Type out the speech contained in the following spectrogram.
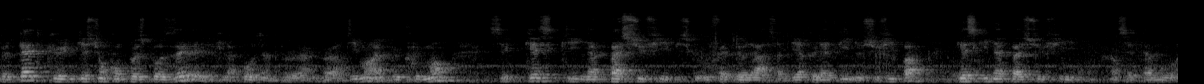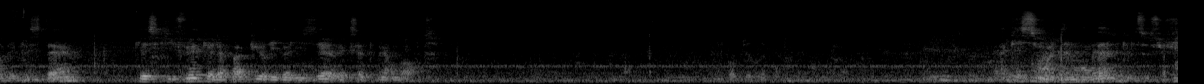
peut-être qu'une question qu'on peut se poser, je la pose un peu, un peu hardiment, un peu crûment, c'est qu'est-ce qui n'a pas suffi, puisque vous faites de l'art, ça veut dire que la vie ne suffit pas. Qu'est-ce qui n'a pas suffi dans cet amour avec Esther Qu'est-ce qui fait qu'elle n'a pas pu rivaliser avec cette mère morte? La question est tellement belle qu'elle se suffit.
